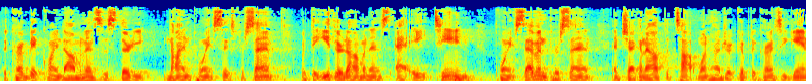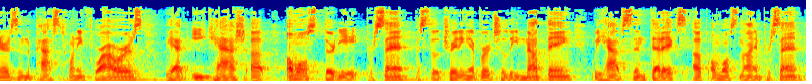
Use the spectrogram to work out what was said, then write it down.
The current Bitcoin dominance is 39.6% with the Ether dominance at 18. 0.7%. And checking out the top 100 cryptocurrency gainers in the past 24 hours, we have eCash up almost 38%, but still trading at virtually nothing. We have Synthetix up almost 9%,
